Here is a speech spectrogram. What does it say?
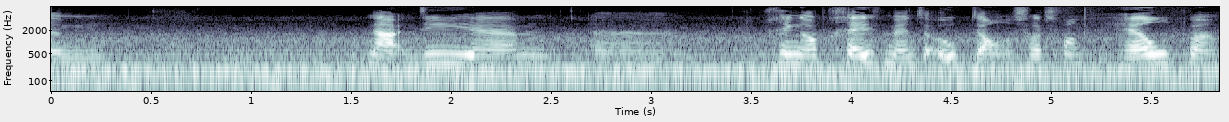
Um, nou, die uh, ging op een gegeven moment ook dan een soort van helpen.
